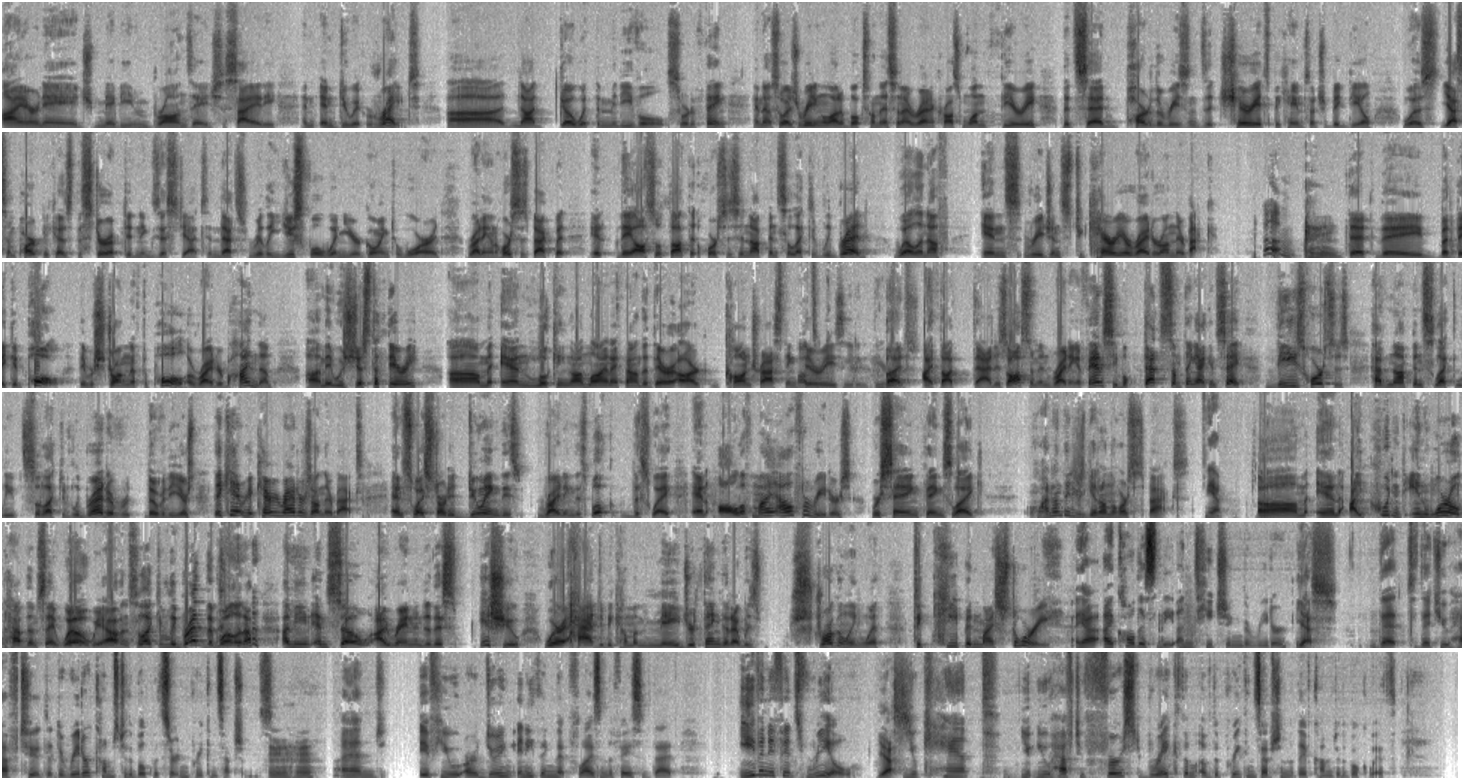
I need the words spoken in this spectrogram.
Iron Age, maybe even Bronze Age society, and and do it right. Uh, not go with the medieval sort of thing. And that, so I was reading a lot of books on this, and I ran across one theory that said part of the reasons that chariots became such a big deal was, yes, in part because the stirrup didn't exist yet, and that's really useful when you're going to war and riding on a horse's back. But it, they also thought that horses had not been selectively bred well enough in regions to carry a rider on their back that they, but they could pull. They were strong enough to pull a rider behind them. Um, it was just a theory. Um, and looking online, I found that there are contrasting Lots theories, competing theories. But I thought that is awesome. And writing a fantasy book, that's something I can say. These horses have not been selectively, selectively bred over, over the years. They can't carry riders on their backs. And so I started doing this, writing this book this way. And all of my alpha readers were saying things like, why don't they just get on the horses' backs? Yeah. Um, and I couldn't in world have them say, well, we haven't selectively bred them well enough. I mean, and so I ran into this issue where it had to become a major thing that I was struggling with to keep in my story. Yeah, I call this the unteaching the reader. Yes. that that you have to that the reader comes to the book with certain preconceptions Mm-hmm. and if you are doing anything that flies in the face of that even if it's real Yes. you can't you, you have to first break them of the preconception that they've come to the book with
